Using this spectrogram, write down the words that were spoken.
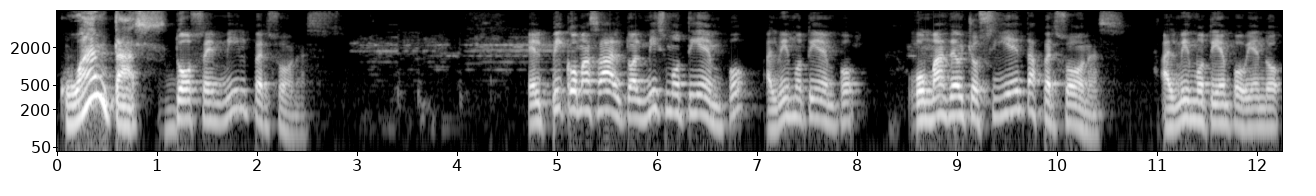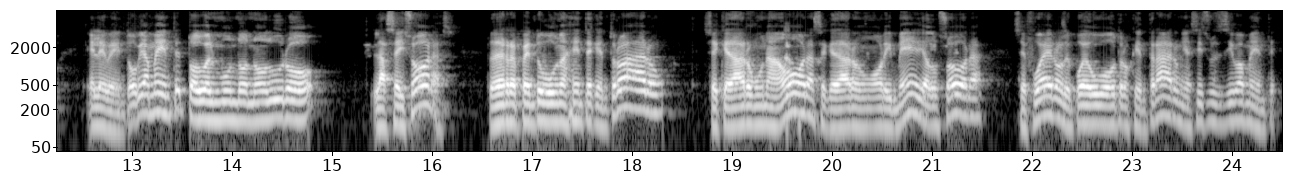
¿Cuántas? 12 mil personas. El pico más alto al mismo tiempo, al mismo tiempo, hubo más de 800 personas al mismo tiempo viendo el evento. Obviamente, todo el mundo no duró las seis horas. Entonces, de repente hubo una gente que entraron, se quedaron una hora, se quedaron hora y media, dos horas, se fueron, después hubo otros que entraron y así sucesivamente.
